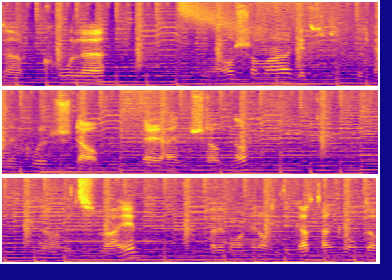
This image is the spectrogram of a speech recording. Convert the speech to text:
So, Kohle wir auch schon mal. Geht ich gerne Kohlenstaub. Äh, Eisenstaub, ne? So, haben wir zwei. Weil wir brauchen hier noch diese Gastanke und da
